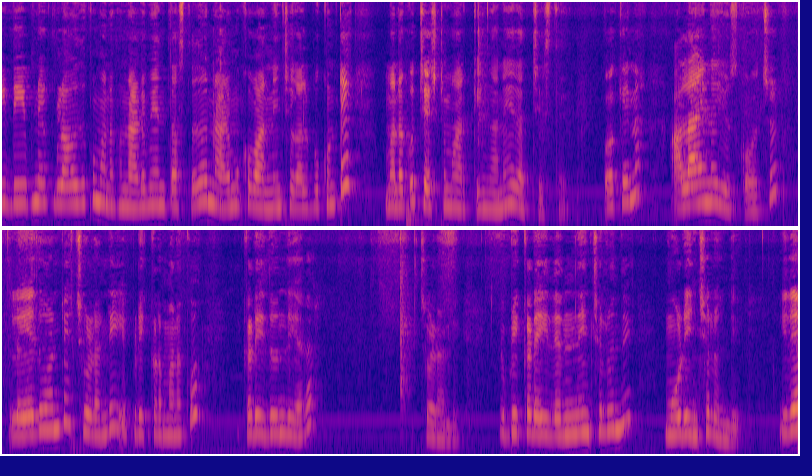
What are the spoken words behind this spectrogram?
ఈ డీప్ నెక్ బ్లౌజ్కు మనకు నడుము ఎంత వస్తుందో నడుముకు వన్ ఇంచ్ కలుపుకుంటే మనకు చెస్ట్ మార్కింగ్ అనేది వచ్చేస్తుంది. ఓకేనా? అలా అయినా చూసుకోవచ్చు. లేదు అంటే చూడండి ఇప్పుడు ఇక్కడ మనకు ఇక్కడ ఇది ఉంది కదా? చూడండి. ఇప్పుడు ఇక్కడ ఇది ఎన్ని ఇంచులు ఉంది? మూడు ఇంచులు ఉంది. ఇదే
